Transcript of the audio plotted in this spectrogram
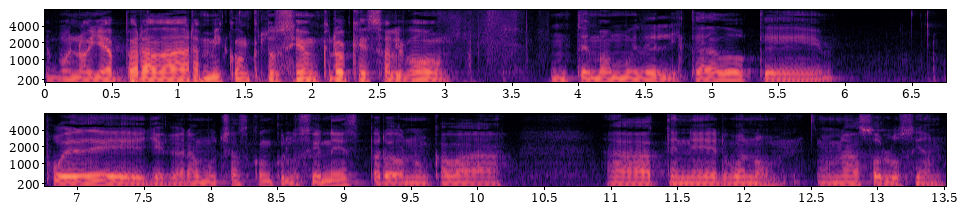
Bueno, ya para dar mi conclusión, creo que es algo, un tema muy delicado que puede llegar a muchas conclusiones, pero nunca va a tener, bueno, una solución.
